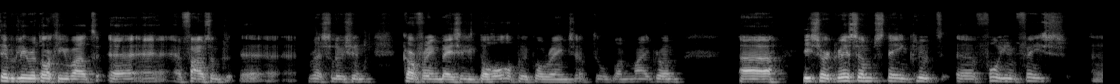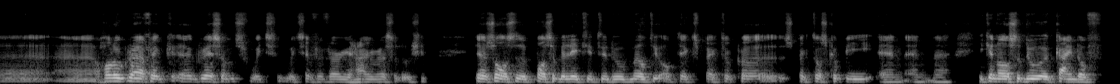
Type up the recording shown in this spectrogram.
Typically, we're talking about uh, a thousand uh, resolution covering basically the whole optical range up to one micron. Uh, these are grisms. They include uh, volume phase uh, uh, holographic uh, grisms, which, which have a very high resolution. There's also the possibility to do multi-optic spectroscopy, and, and you can also do a kind of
